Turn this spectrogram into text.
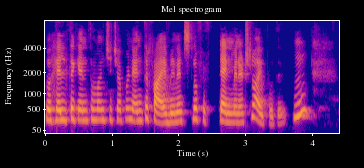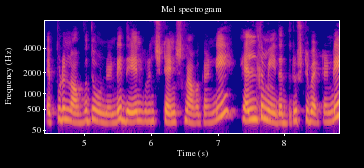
సో హెల్త్కి ఎంత మంచి చెప్పండి? ఎంత? ఫైవ్ మినిట్స్లో ఫిఫ్ టెన్ మినిట్స్లో అయిపోతుంది. Hmm? ఎప్పుడు నవ్వుతూ ఉండండి. దేని గురించి టెన్షన్ అవ్వకండి. హెల్త్ మీద దృష్టి పెట్టండి.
